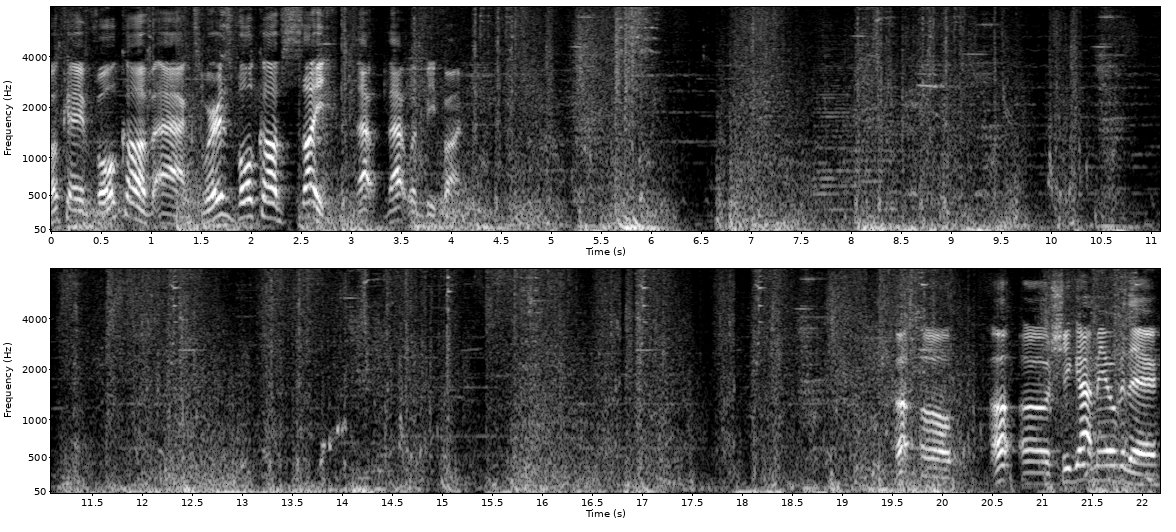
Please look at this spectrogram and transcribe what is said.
Okay, Volkov axe. Where's Volkov's scythe? That that would be fun. Uh-oh. Uh-oh, she got me over there.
